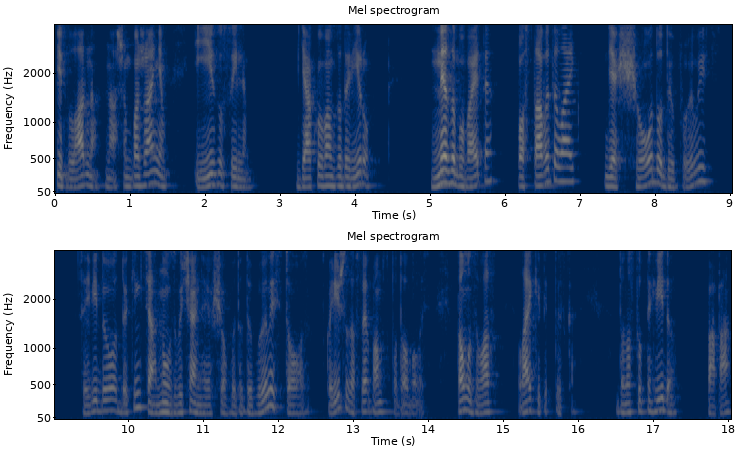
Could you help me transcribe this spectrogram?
підвладна нашим бажанням і зусиллям. Дякую вам за довіру. Не забувайте поставити лайк, якщо додивились це відео до кінця. Ну, звичайно, якщо ви додивились, то скоріше за все вам сподобалось. Тому з вас лайк і підписка. До наступних відео. Па-па!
